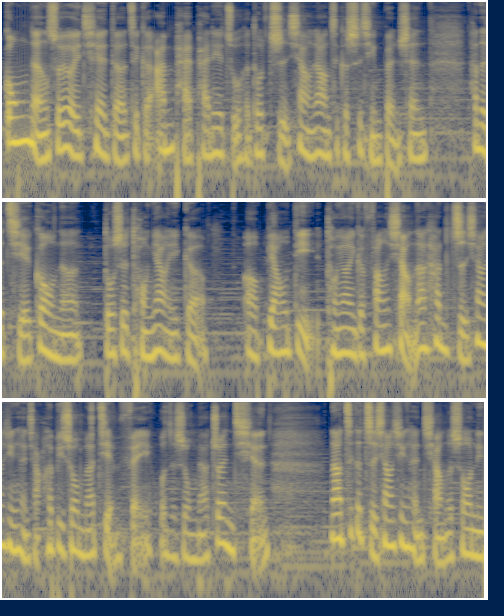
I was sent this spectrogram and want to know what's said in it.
功能，所有一切的这个安排排列组合，都指向让这个事情本身它的结构呢，都是同样一个呃标的，同样一个方向。那它的指向性很强，好比说我们要减肥，或者是我们要赚钱。那这个指向性很强的时候，你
